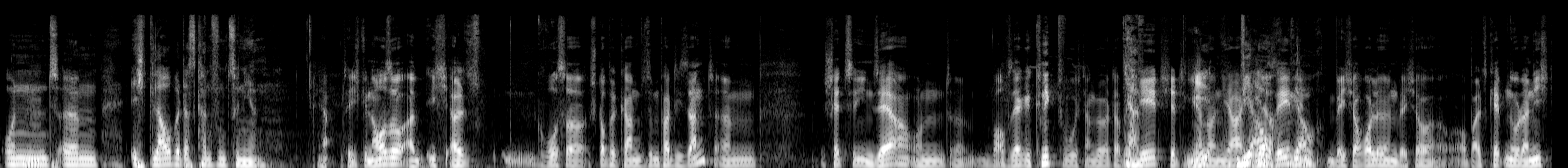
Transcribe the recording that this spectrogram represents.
Und ähm, ich glaube, das kann funktionieren. Ja, sehe ich genauso. Ich als großer Stoppelkamp-Sympathisant ähm, schätze ihn sehr und äh, war auch sehr geknickt, wo ich dann gehört habe, Ja, er geht. Ich hätte ihn je- gerne noch ein Jahr hier auch, sehen, in, welcher Rolle, in welcher, ob als Captain oder nicht.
